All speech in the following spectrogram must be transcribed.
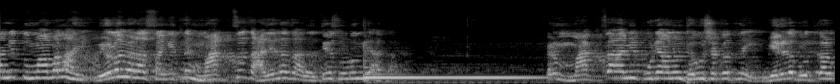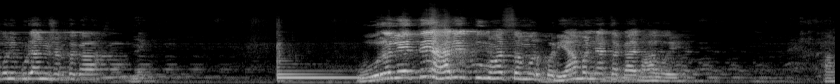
आणि तुम्हाला वेळोवेळा सांगितलं मागचं झालेलं झालं ते सोडून द्या आता. कारण मागचा आम्ही पुढे आणून ठेवू शकत नाही. गेलेलं भूतकाळ कोणी पुढे आणू शकतं का? नाही. उरले ते हरे तुम्हा समर्पण या म्हणण्याचा काय भाव आहे? हा.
